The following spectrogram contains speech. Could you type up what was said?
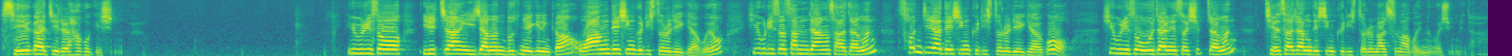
세 가지를 하고 계시는 거예요. 히브리서 1장, 2장은 무슨 얘기니까 왕 대신 그리스도를 얘기하고요. 히브리서 3장, 4장은 선지자 대신 그리스도를 얘기하고 히브리서 5장에서 10장은 제사장 대신 그리스도를 말씀하고 있는 것입니다.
